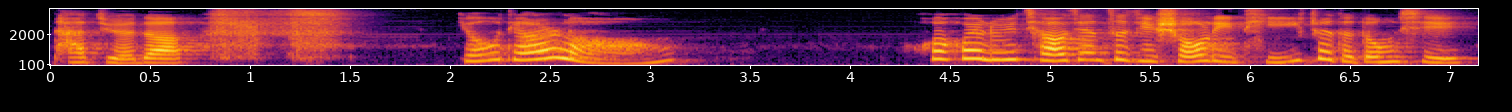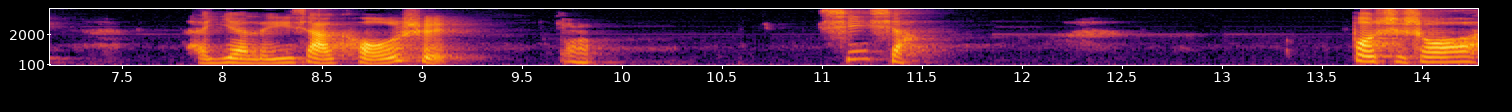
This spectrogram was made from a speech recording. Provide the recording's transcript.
他觉得有点冷。灰灰驴瞧见自己手里提着的东西，他咽了一下口水，嗯，心想：不是说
